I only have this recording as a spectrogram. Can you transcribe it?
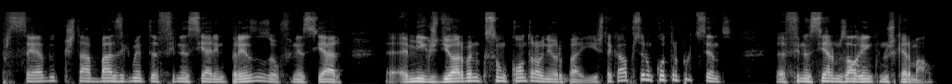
percebe que está basicamente a financiar empresas ou financiar uh, amigos de Orban que são contra a União Europeia. E isto acaba por ser um contraproducente, a financiarmos alguém que nos quer mal.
